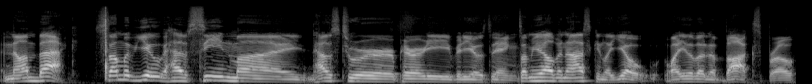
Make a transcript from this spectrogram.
and now I'm back. Some of you have seen my house tour parody video thing. Some of you have been asking, like, yo, why do you live in a box, bro?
